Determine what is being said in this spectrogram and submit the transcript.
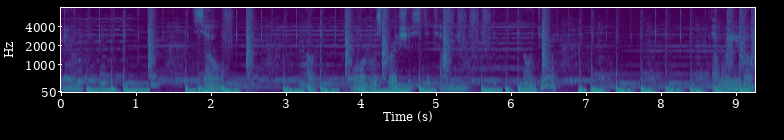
You know, so our Lord was gracious to tell me, don't do it That way, you don't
